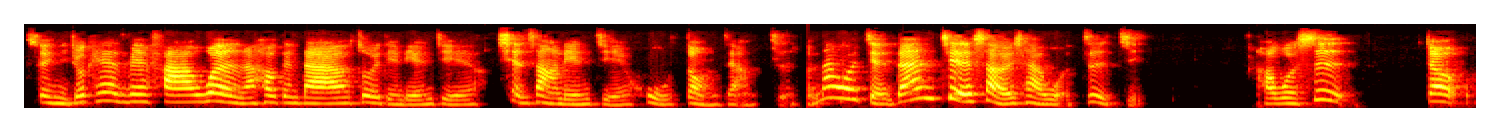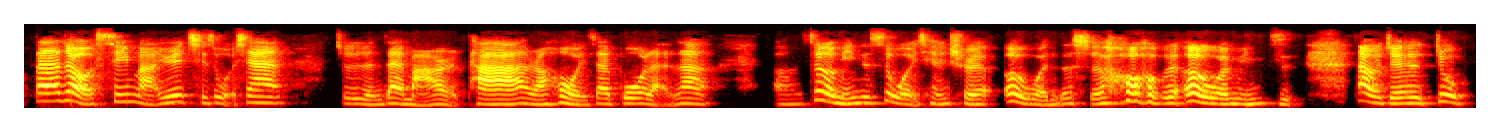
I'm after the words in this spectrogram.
所以你就可以在这边发问，然后跟大家做一点连接，线上连接互动这样子。那我简单介绍一下我自己。好，我是叫大家叫我 C 嘛，因为其实我现在就是人在马耳他，然后我也在波兰。那嗯，这个名字是我以前学俄文的时候 的俄文名字，但我觉得就。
